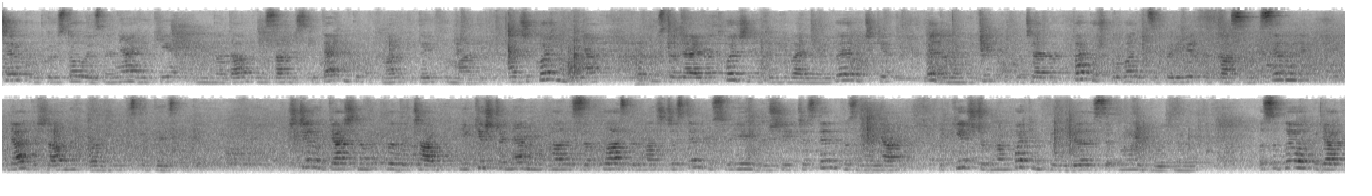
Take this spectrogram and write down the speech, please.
широко використовую знання, які надав мені Самбірський технікум економіки та інформатики. Адже кожного дня я представляю надходження торгівельної виручки, видану в учебах. Також проводиться перевірка касових символів для державних органів статистики. Щиро вдячна викладачам, які щодня намагалися вкласти в нас частинку своєї душі, частинку знання, які щоб нам потім пригодилися у майбутньому. Особливо подяка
